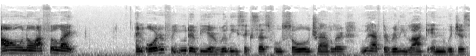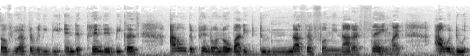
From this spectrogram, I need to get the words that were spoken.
I don't know. I feel like in order for you to be a really successful solo traveler, you have to really lock in with yourself. You have to really be independent because I don't depend on nobody to do nothing for me, not a thing. Like I would do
